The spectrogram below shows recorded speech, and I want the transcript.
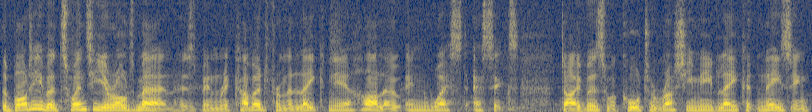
The body of a 20-year-old man has been recovered from a lake near Harlow in West Essex. Divers were called to Rushymede Lake at Nazeing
